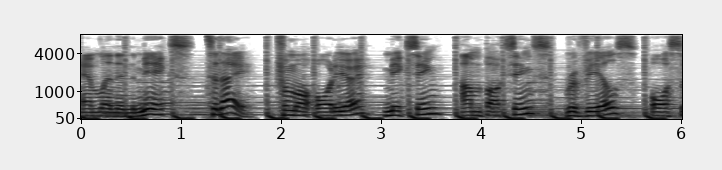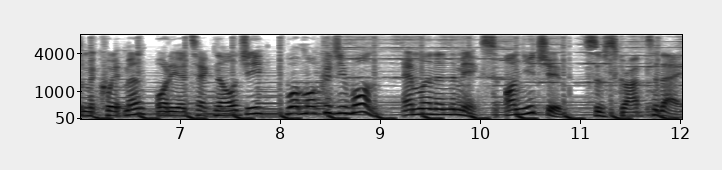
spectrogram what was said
Emlyn in the Mix, today. For more audio, mixing, unboxings, reveals, awesome equipment, audio technology, what more could you want? Emlyn in the Mix on YouTube. Subscribe today.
